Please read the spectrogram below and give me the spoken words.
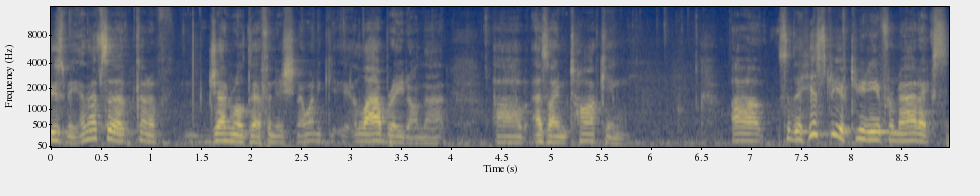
Excuse me. And that's a kind of general definition. I want to elaborate on that uh, as I'm talking. Uh, so the history of community informatics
